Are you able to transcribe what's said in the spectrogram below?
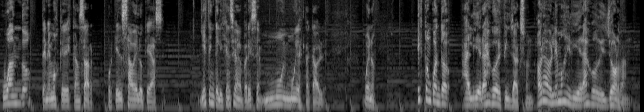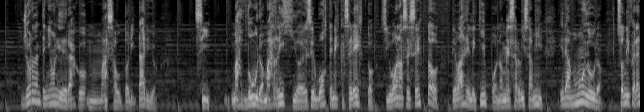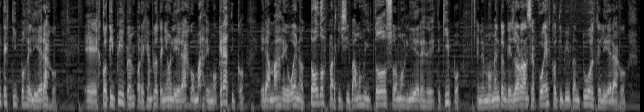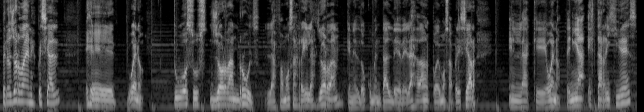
cuándo tenemos que descansar, porque él sabe lo que hace. Y esta inteligencia me parece muy, muy destacable. Bueno, esto en cuanto al liderazgo de Phil Jackson. Ahora hablemos del liderazgo de Jordan. Jordan tenía un liderazgo más autoritario. Sí, más duro, más rígido, de decir vos tenés que hacer esto. Si vos no haces esto, te vas del equipo, no me servís a mí. Era muy duro. Son diferentes tipos de liderazgo. Eh, Scottie Pippen, por ejemplo, tenía un liderazgo más democrático. Era más de, bueno, todos participamos y todos somos líderes de este equipo. En el momento en que Jordan se fue, Scottie Pippen tuvo este liderazgo. Pero Jordan en especial, eh, bueno, tuvo sus Jordan Rules, las famosas reglas Jordan, que en el documental de The Last Dance podemos apreciar, en la que, bueno, tenía esta rigidez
